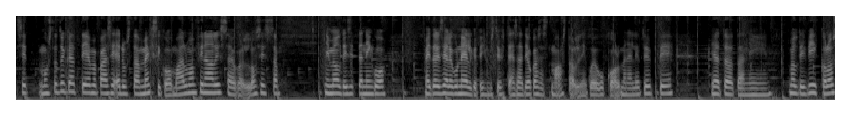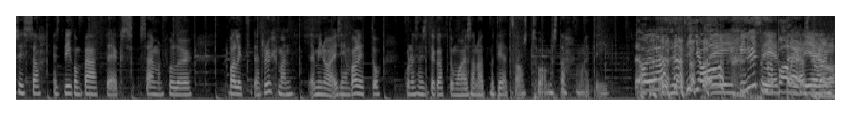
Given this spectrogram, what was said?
sit musta tykättiin ja mä pääsin edustamaan Meksikoa maailmanfinaalissa, joka oli Losissa. Niin me oltiin sitten niinku, meitä oli siellä joku 40 ihmistä yhteensä, että jokaisesta maasta oli niinku joku kolme neljä tyyppiä. Ja tota niin, me oltiin viikko Losissa ja sitten viikon päätteeksi Simon Fuller valitsi tämän ryhmän ja minua ei siihen valittu, kunnes hän sitten katsoi mua ja sanoi, että mä tiedän, että sä Suomesta. Ja mä olin, että ei Joo, ei vitsi, nyt mä paljastan. joo.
